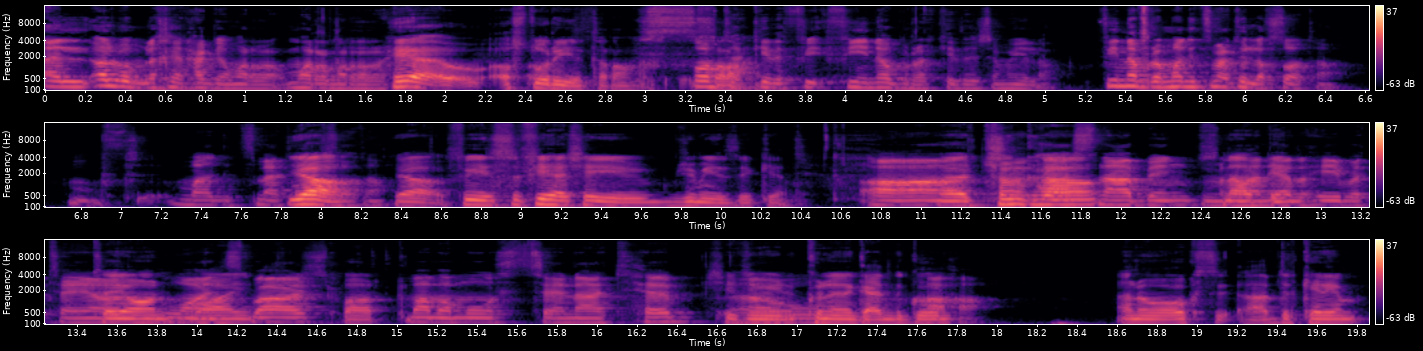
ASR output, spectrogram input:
الألبوم الأخير حقها مره مره مرة رهيب. هي أسطورية ترى صوتها. كذا في في نبرة كذا جميلة. في نبرة ما قد سمعته إلا في صوتها. ما قد سمعت يا صوتها. يا في فيها شيء جميل زي كذا. آه آه، تشونغا، سنابينج من الاغاني الرهيبه تايون تايون واين سبارك سبارك ماما موس نايت هيب شيء جميل أو- كلنا قاعد نقول. آها. أنا واوكسي عبد الكريم.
